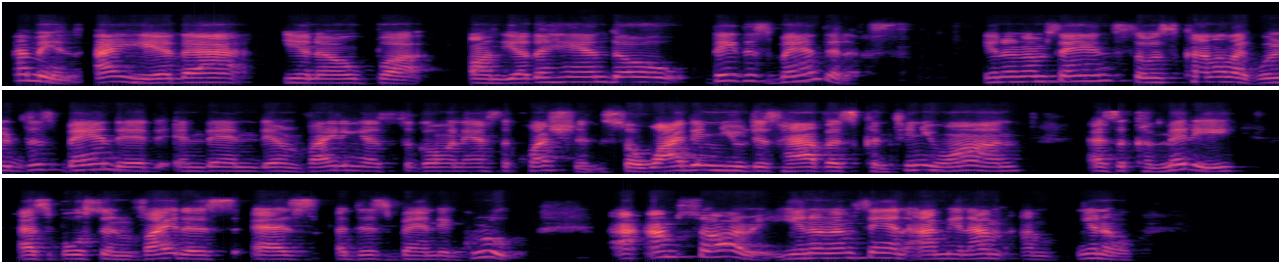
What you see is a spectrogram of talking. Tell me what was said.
I mean, I hear that, you know, but on the other hand, though, they disbanded us. You know what I'm saying? So it's kind of like we're disbanded and then they're inviting us to go and ask answer questions. So why didn't you just have us continue on as a committee as opposed to invite us as a disbanded group? I, am sorry. You know what I'm saying? I mean, I'm, I'm, you know,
